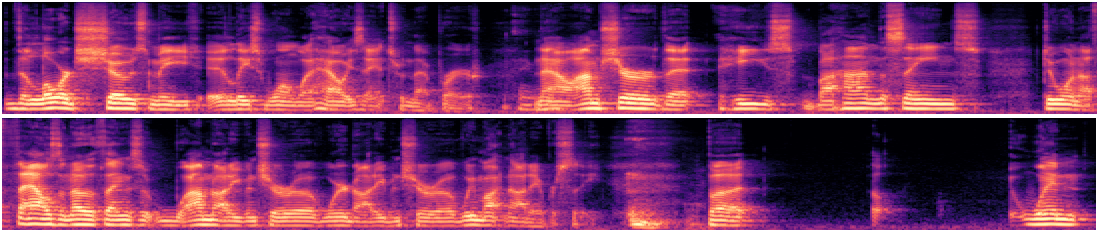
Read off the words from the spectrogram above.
the Lord shows me at least one way how He's answering that prayer. Now I'm sure that He's behind the scenes doing a thousand other things that I'm not even sure of. We're not even sure of. We might not ever see. But uh, when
